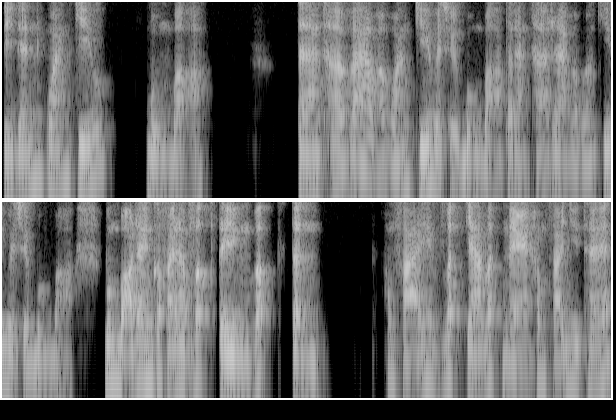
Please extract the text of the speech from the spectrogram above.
đi đến quán chiếu, buông bỏ. Ta đang thở vào và quán chiếu về sự buông bỏ. Ta đang thở ra và quán chiếu về sự buông bỏ. Buông bỏ đây có phải là vất tiền, vất tình. Không phải vất cha, vất mẹ, không phải như thế.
